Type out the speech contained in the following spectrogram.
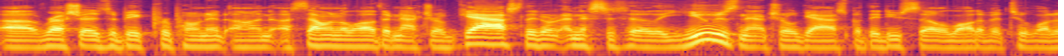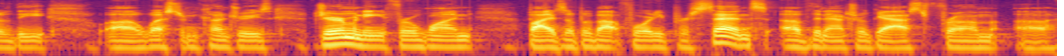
uh, Russia is a big proponent on uh, selling a lot of their natural gas. They don't necessarily use natural gas, but they do sell a lot of it to a lot of the uh, Western countries. Germany, for one, buys up about 40% of the natural gas from uh,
